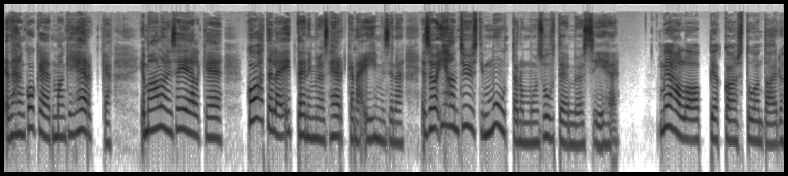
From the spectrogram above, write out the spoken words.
että hän kokee, että mä oonkin herkkä. Ja mä aloin sen jälkeen kohtelee itteeni myös herkkänä ihmisenä. Ja se on ihan tyysti muuttanut mun suhteen myös siihen. Mä haluan oppia kans tuon taidon.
